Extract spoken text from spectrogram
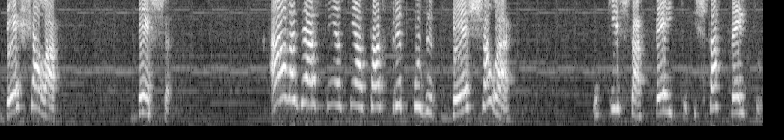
Deixa lá. Deixa. Ah, mas é assim, assim, assado, frito, cozido. Deixa lá. O que está feito, está feito.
